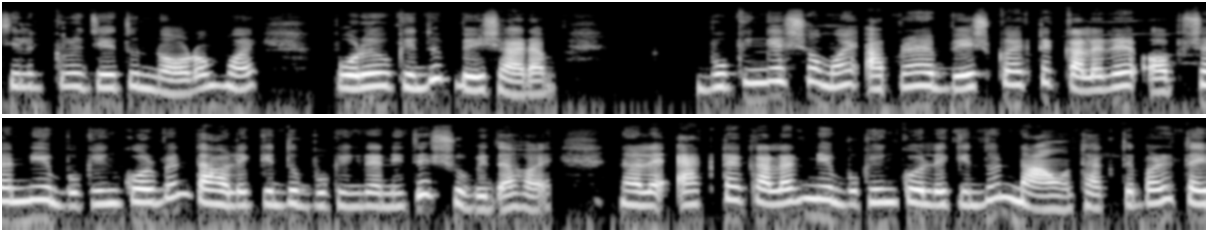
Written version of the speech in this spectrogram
সিল্কগুলো যেহেতু নরম হয়, পরেও কিন্তু বেশ আরাম। বুকিংয়ের সময় আপনারা বেশ কয়েকটা কালারের অপশান নিয়ে বুকিং করবেন, তাহলে কিন্তু বুকিংটা নিতে সুবিধা হয়। নাহলে একটা কালার নিয়ে বুকিং করলে কিন্তু নাও থাকতে পারে, তাই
